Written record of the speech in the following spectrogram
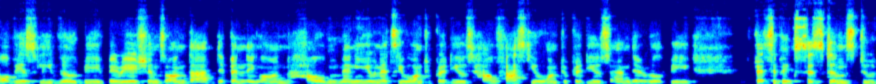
obviously will be variations on that depending on how many units you want to produce how fast you want to produce and there will be specific systems to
